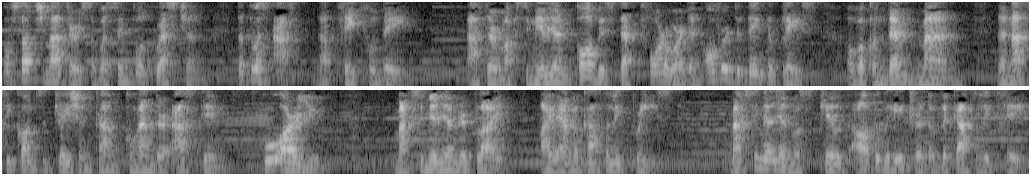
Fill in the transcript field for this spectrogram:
of such matters of a simple question that was asked that fateful day. After Maximilian Kolbe stepped forward and offered to take the place of a condemned man, the Nazi concentration camp commander asked him, Who are you? Maximilian replied, I am a Catholic priest. Maximilian was killed out of hatred of the Catholic faith.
